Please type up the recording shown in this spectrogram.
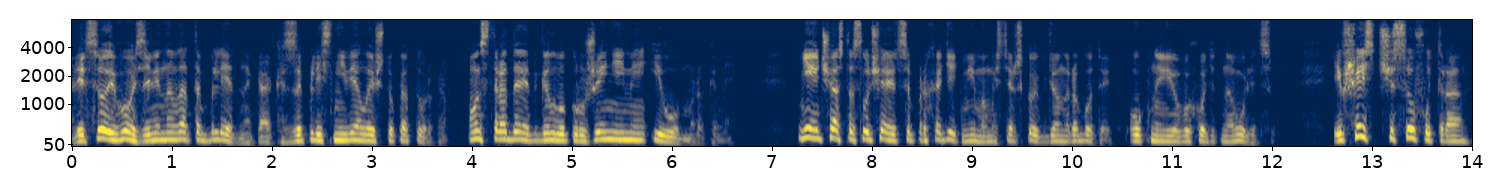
Лицо его зеленовато-бледно, как заплесневелая штукатурка. Он страдает головокружениями и обмороками. Мне часто случается проходить мимо мастерской, где он работает. Окна ее выходят на улицу. И в шесть часов утра,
